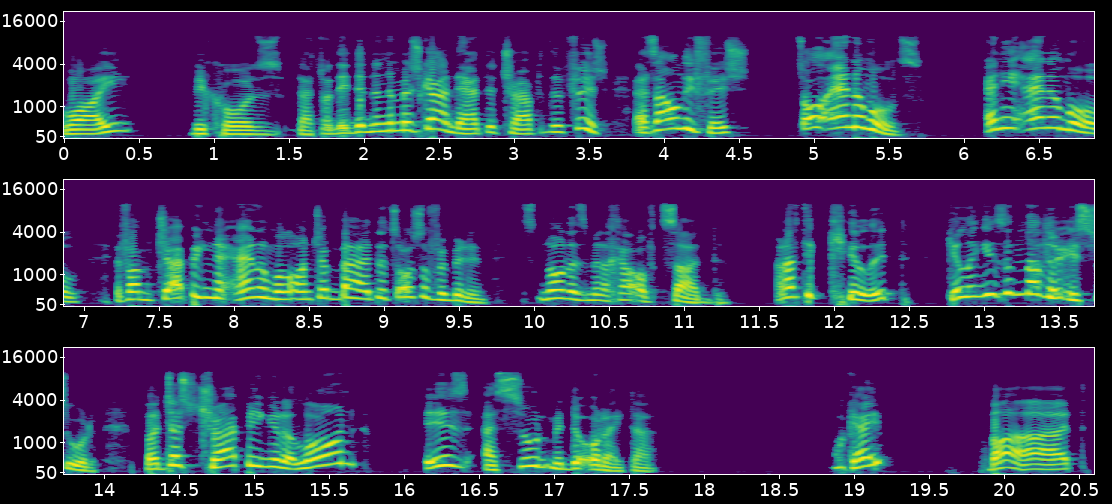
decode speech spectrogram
Why? Because that's what they did in the Mishkan. They had to trap the fish. It's not only fish, it's all animals. Any animal. If I'm trapping the animal on Shabbat, that's also forbidden. It's known as melacha of tzad. I don't have to kill it. Killing is another isur. But just trapping it alone is asur midoraita. Okay? But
